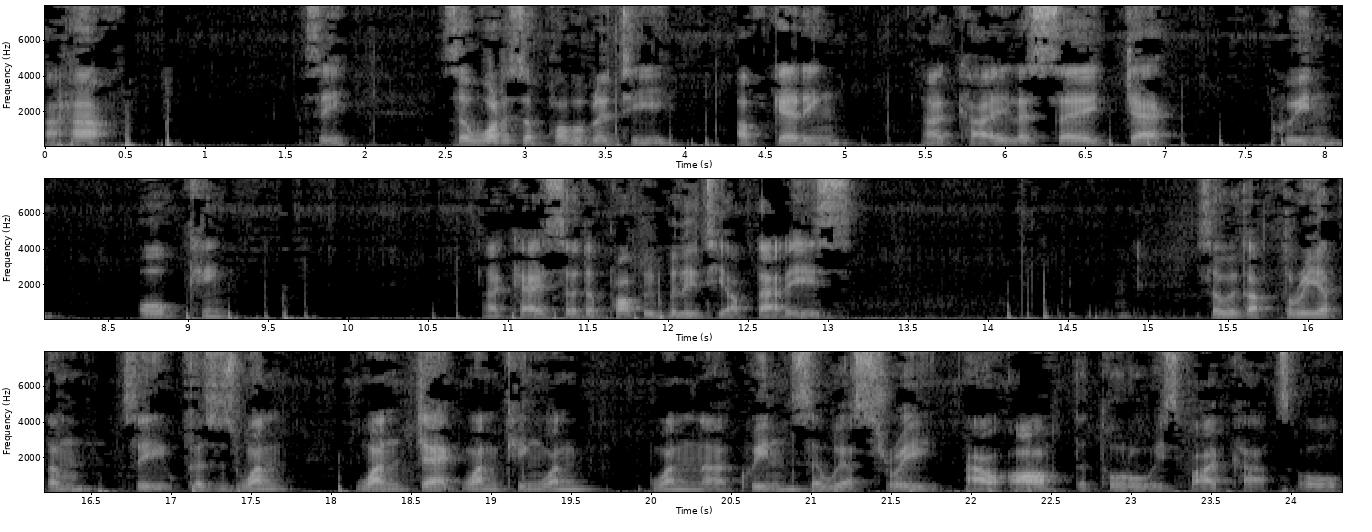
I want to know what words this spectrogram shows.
a half. See? So what is the probability of getting, okay, let's say Jack, Queen, or King? Okay, so the probability of that is, so we got three of them, see, because it's one, one Jack, one King, one one uh, queen. So we are three out of the total is five cards or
